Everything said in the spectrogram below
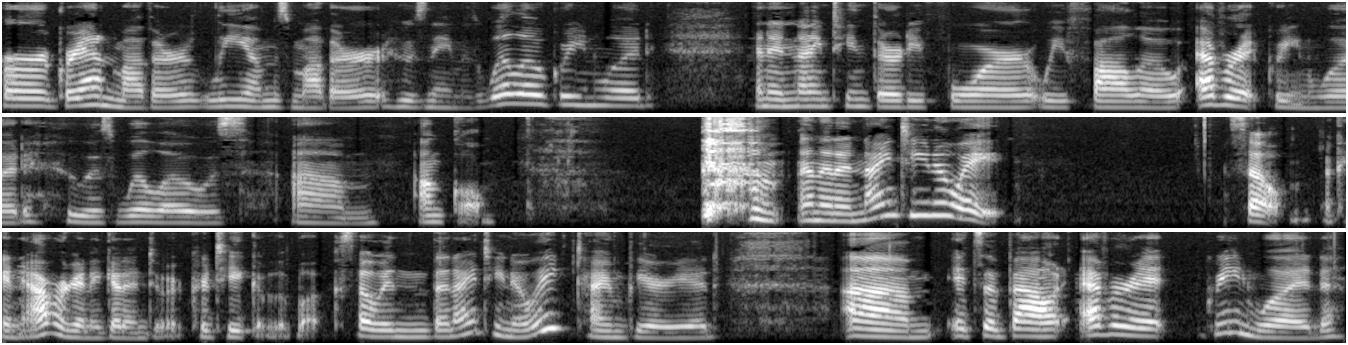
her grandmother, Liam's mother, whose name is Willow Greenwood. And in 1934, we follow Everett Greenwood, who is Willow's um, uncle. and then in 1908, so, okay, now we're going to get into a critique of the book. So, in the 1908 time period, um, it's about Everett Greenwood,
